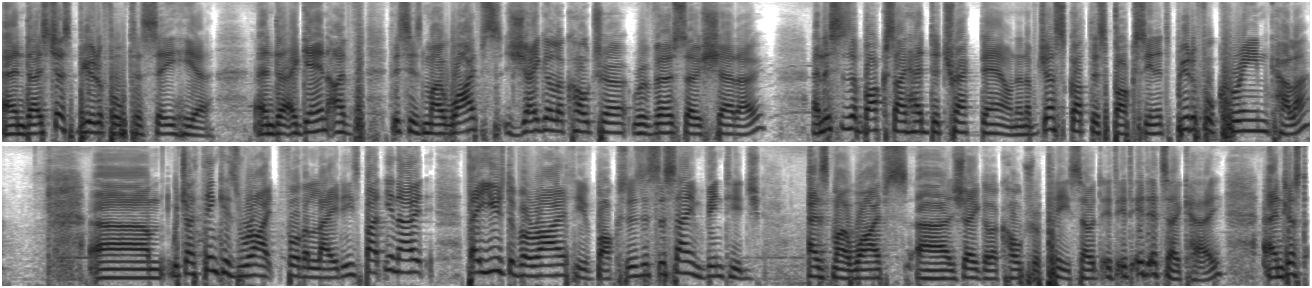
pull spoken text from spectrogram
and uh, it's just beautiful to see here. And uh, again, I've this is my wife's Jaeger-LeCoultre Reverso Shadow. And this is a box I had to track down, and I've just got this box in. It's beautiful cream color, um, which I think is right for the ladies. But you know, they used a variety of boxes. It's the same vintage as my wife's uh, Jaeger-LeCoultre piece, so it, it, it, it's okay. And just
